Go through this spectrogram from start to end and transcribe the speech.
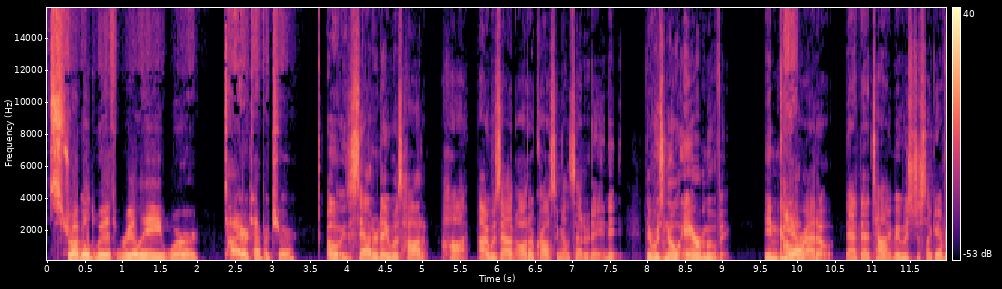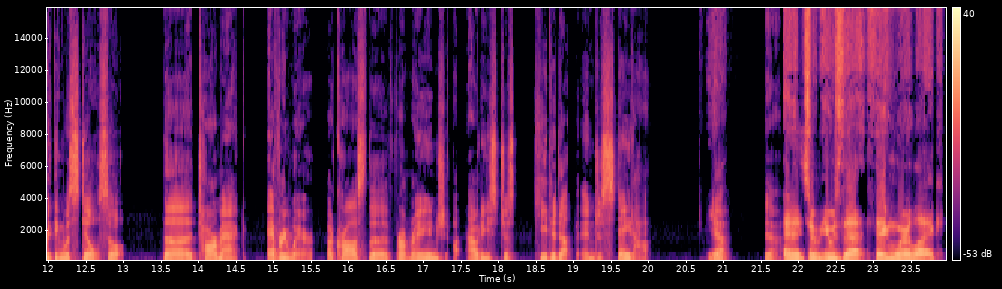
struggled with really were tire temperature. Oh, Saturday was hot. Hot. I was out autocrossing on Saturday, and it there was no air moving in Yeah. Colorado at that time. It was just like everything was still. So the tarmac everywhere across the front range out east just heated up and just stayed hot. Yeah. Yeah. and so it was that thing where like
